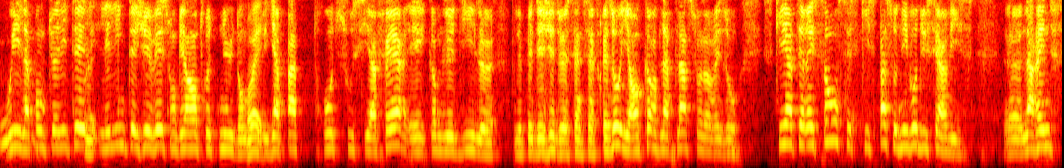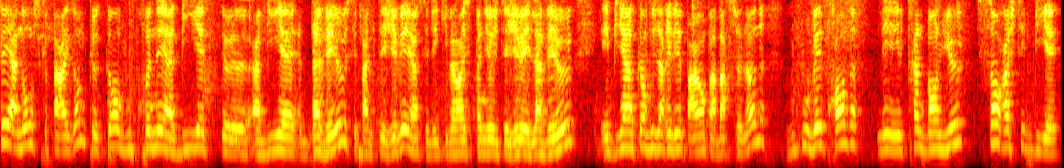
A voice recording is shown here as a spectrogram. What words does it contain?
Oui, la ponctualité, les lignes TGV sont bien entretenues, donc il n'y a pas trop de soucis à faire. Et comme le dit le, le, PDG de SNCF Réseau, il y a encore de la place sur le réseau. Ce qui est intéressant, c'est ce qui se passe au niveau du service. Euh, la RENFE annonce que par exemple que quand vous prenez un billet euh, un billet d'AVE, c'est pas le TGV, hein, c'est l'équivalent espagnol du TGV, l'AVE, eh bien quand vous arrivez par exemple à Barcelone, vous pouvez prendre les trains de banlieue sans racheter de billets.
